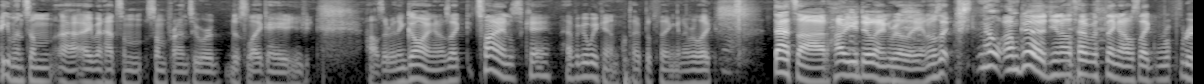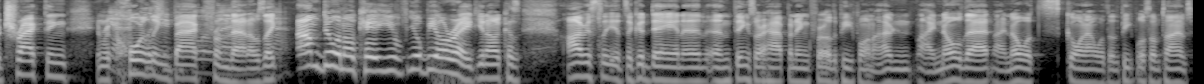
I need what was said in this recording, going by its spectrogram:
even some, uh, I even had some some friends who were just like, hey, how's everything going? And I was like, it's fine, it's okay, have a good weekend, type of thing, and they were like. Yeah that's odd. How are you doing, really? And I was like, no, I'm good, you know, type of thing. And I was like re- retracting and yeah, recoiling back from away. that. I was like, yeah. I'm doing okay. You you'll be all right, you know, because obviously it's a good day and, and and things are happening for other people, and I I know that I know what's going on with other people sometimes,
